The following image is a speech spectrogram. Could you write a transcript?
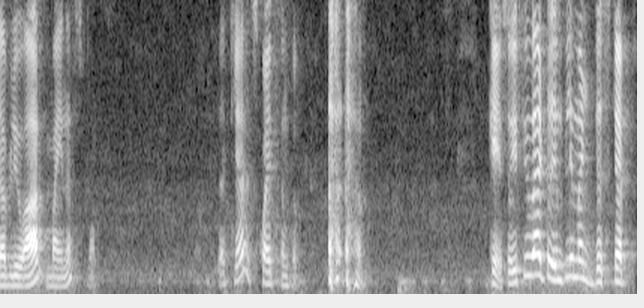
wr minus 1 that clear? It's quite simple. Okay so if you were to implement this step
